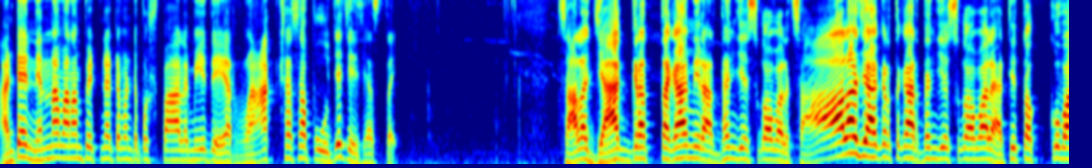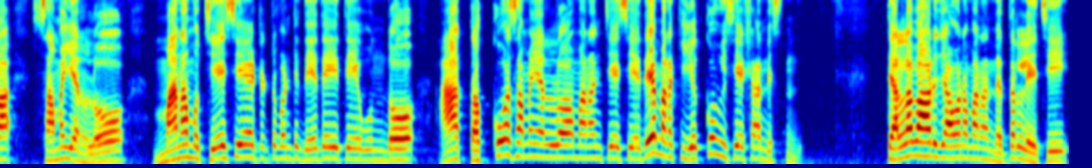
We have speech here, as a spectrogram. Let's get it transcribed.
అంటే నిన్న మనం పెట్టినటువంటి పుష్పాల మీదే రాక్షస పూజ చేసేస్తాయి. చాలా జాగ్రత్తగా మీరు అర్థం చేసుకోవాలి. చాలా జాగ్రత్తగా అర్థం చేసుకోవాలి. అతి తక్కువ సమయంలో మనము చేసేటటువంటిది ఏదైతే ఉందో ఆ తక్కువ సమయంలో మనం చేసేదే మనకి ఎక్కువ విశేషాన్ని ఇస్తుంది. తెల్లవారుజామున మనం నిద్రలేచి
